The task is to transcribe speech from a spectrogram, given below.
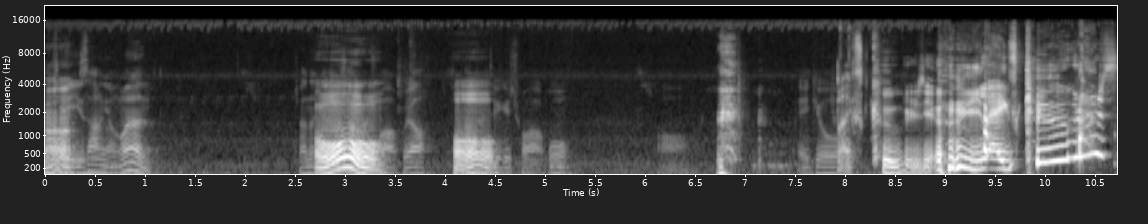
Ah. 제 이상형은 저는 오. 좋아하고요. 오. 되게 좋아하고 어, 애교 Likes cougars, he likes cougars.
